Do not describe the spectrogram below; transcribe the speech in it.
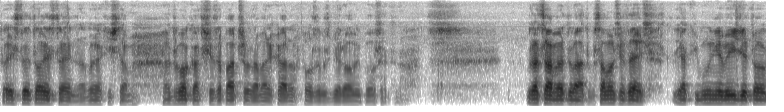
to jest, to jest ten, no bo jakiś tam adwokat się zapatrzył na Amerykanów, pozew zbiorowy poszedł. No. Wracamy do tematu. W samolocie też. Jak mu nie wyjdzie, to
